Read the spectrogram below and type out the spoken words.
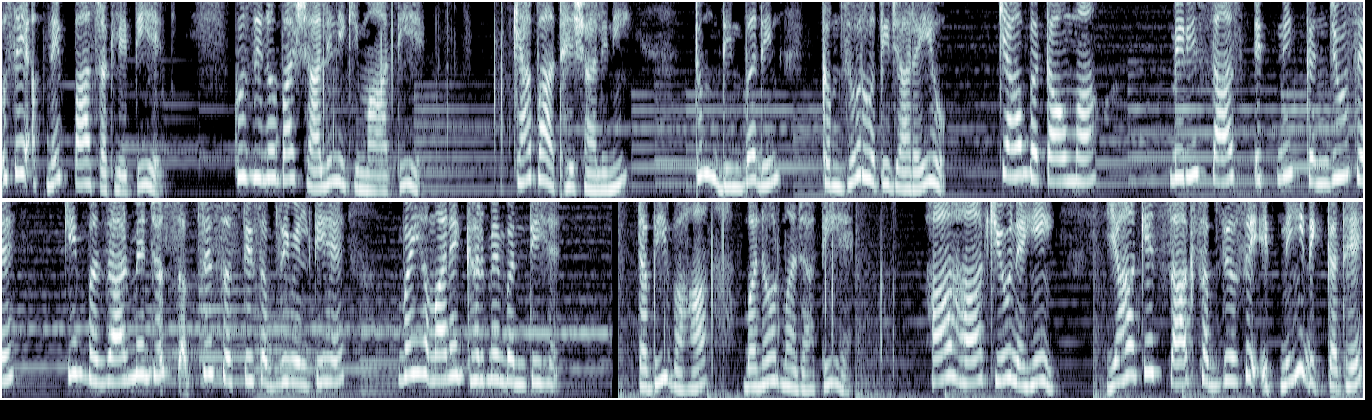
उसे अपने पास रख लेती है। कुछ दिनों बाद शालिनी की माँ आती है। क्या बात है शालिनी? तुम दिन ब दिन कमज़ोर होती जा रही हो। क्या बताऊँ माँ? मेरी सास इतनी कंजूस है कि बाज़ार में जो सबसे सस्ती सब्ज़ी मिलती है, वही हमारे घर में बनती है। तभी वहाँ मनोरमा जाती है। हाँ हाँ क्यों नहीं? यहाँ के साग सब्जियों से इतनी ही दिक्कत है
